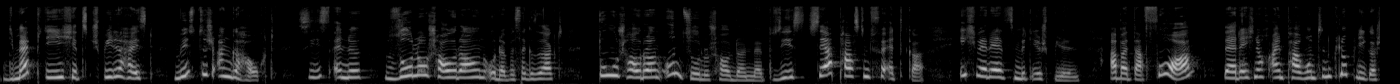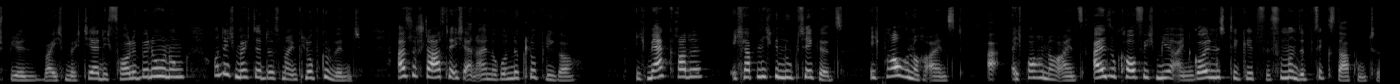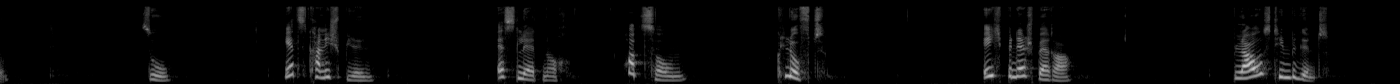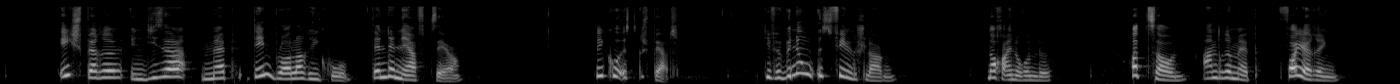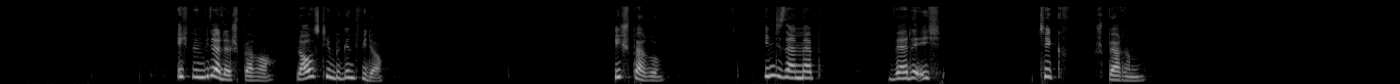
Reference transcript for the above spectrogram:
Die Map, die ich jetzt spiele, heißt Mystisch angehaucht. Sie ist eine Solo-Showdown oder besser gesagt Duo-Showdown und Solo-Showdown-Map. Sie ist sehr passend für Edgar. Ich werde jetzt mit ihr spielen. Aber davor werde ich noch ein paar Runden Clubliga spielen, weil ich möchte ja die volle Belohnung und ich möchte, dass mein Club gewinnt. Also starte ich an eine Runde Clubliga. Ich merke gerade, ich habe nicht genug Tickets. Ich brauche noch eins. Ah, ich brauche noch eins. Also kaufe ich mir ein goldenes Ticket für 75 Starpunkte. So. Jetzt kann ich spielen. Es lädt noch. Hot Zone. Kluft. Ich bin der Sperrer. Blaues Team beginnt. Ich sperre in dieser Map den Brawler Rico, denn der nervt sehr. Rico ist gesperrt. Die Verbindung ist fehlgeschlagen. Noch eine Runde. Hotzaun, andere Map, Feuerring. Ich bin wieder der Sperrer. Blaues Team beginnt wieder. Ich sperre. In dieser Map werde ich Tick sperren.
